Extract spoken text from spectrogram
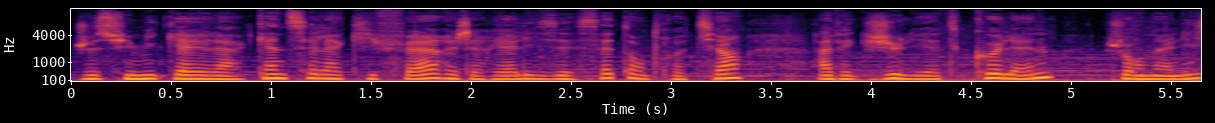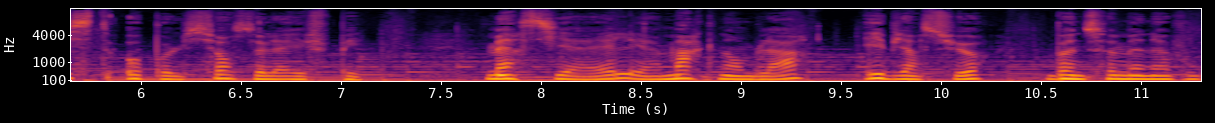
Je suis Michaela Cancela-Kiffer et j'ai réalisé cet entretien avec Juliette Collen, journaliste au pôle sciences de l'AFP. Merci à elle et à Marc Namblard et bien sûr, bonne semaine à vous.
